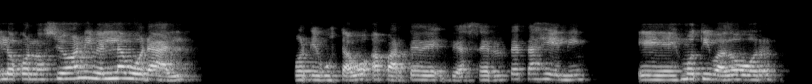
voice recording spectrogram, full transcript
lo conoció a nivel laboral, porque Gustavo, aparte de, de hacer Teta Healing, es motivador,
